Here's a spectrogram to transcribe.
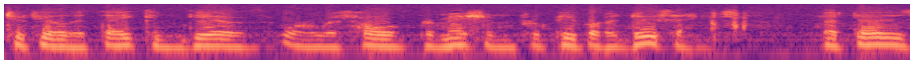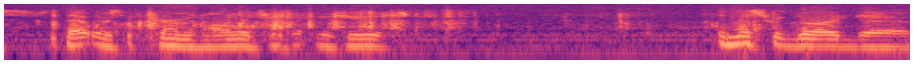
to feel that they can give or withhold permission for people to do things. But those that was the terminology that was used. In this regard, uh,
